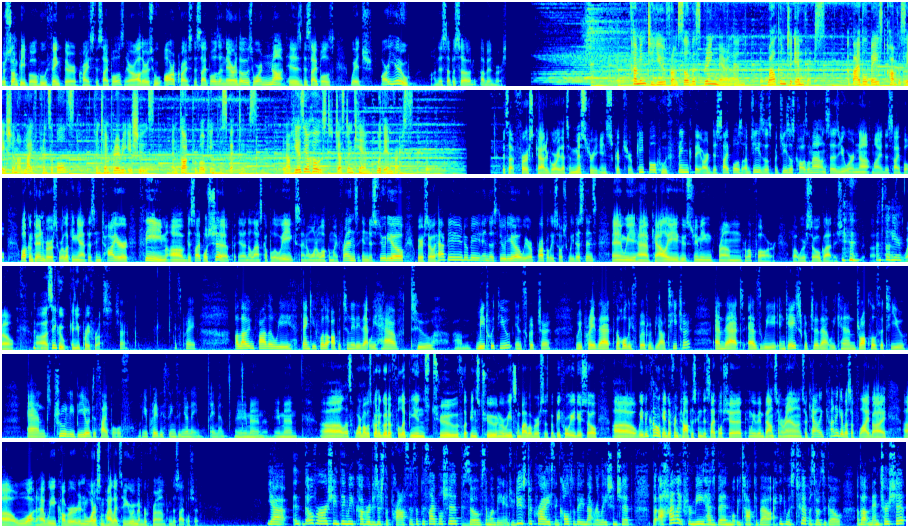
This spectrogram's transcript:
There's some people who think they're Christ's disciples. There are others who are Christ's disciples, and there are those who are not his disciples. Which are you? On this episode of Inverse. Coming to you from Silver Spring, Maryland, welcome to Inverse, a Bible based conversation on life principles, contemporary issues, and thought provoking perspectives. Now, here's your host, Justin Kim, with Inverse. It's that first category that's a mystery in Scripture. People who think they are disciples of Jesus, but Jesus calls them out and says, You are not my disciple. Welcome to Inverse. We're looking at this entire theme of discipleship in the last couple of weeks, and I want to welcome my friends in the studio. We are so happy to be in the studio. We are properly socially distanced, and we have Callie who's streaming from, from afar, but we're so glad that she's with us. I'm still here. Well, uh, Sikhu, can you pray for us? Sure. Let's pray. Our loving Father, we thank you for the opportunity that we have to um, meet with you in Scripture. And we pray that the Holy Spirit would be our teacher and that as we engage Scripture, that we can draw closer to you and truly be your disciples. We pray these things in your name. Amen. Amen. Amen. Amen. Uh, let's warm up. Let's go to go to Philippians 2, Philippians 2, and we'll read some Bible verses. But before we do so, uh, we've been kind of looking at different topics in discipleship, and we've been bouncing around. So, Callie, kind of give us a flyby. Uh, what have we covered, and what are some highlights that you remember from, from discipleship? Yeah, and the overarching thing we've covered is just the process of discipleship. Mm-hmm. So, someone being introduced to Christ and cultivating that relationship. But a highlight for me has been what we talked about, I think it was two episodes ago, about mentorship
